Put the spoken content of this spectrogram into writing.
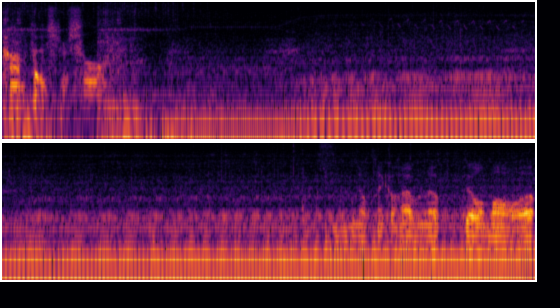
Composter's full. Don't think I'll have enough to fill them all up.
